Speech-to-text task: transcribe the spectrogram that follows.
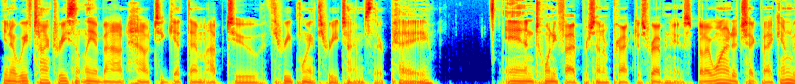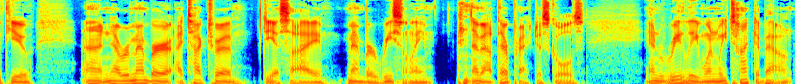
You know, we've talked recently about how to get them up to 3.3 times their pay and 25% of practice revenues. But I wanted to check back in with you. Uh, now, remember, I talked to a DSI member recently about their practice goals. And really, when we talked about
